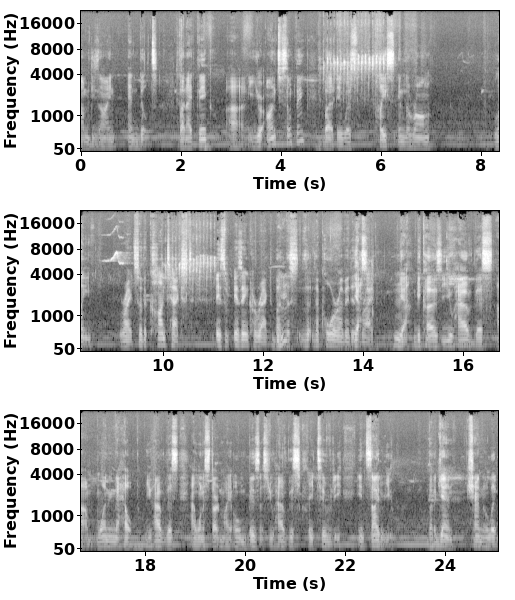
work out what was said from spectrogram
I'm designed and built. But I think uh, you're onto something, but it was placed in the wrong lane. Right. So the context is is incorrect, but Mhm. this the, the core of it is Yes. right. Yeah, because you have this um, wanting to help. You have this, I want to start my own business. You have this creativity inside of you. But again, channel it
